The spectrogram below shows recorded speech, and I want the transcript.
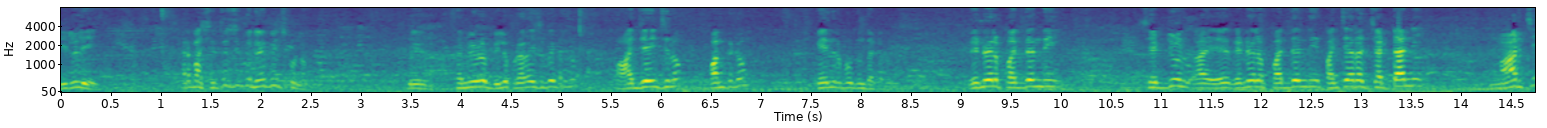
ఢిల్లీ అంటే మా చిత్తశుద్ధి నిరూపించుకున్నాం. మీ సమయంలో బిల్లు ప్రవేశపెట్టినాం పాస్ చేయించినాం పంపినాం. కేంద్ర ప్రభుత్వం దగ్గర రెండు వేల పద్దెనిమిది షెడ్యూల్ రెండు వేల పద్దెనిమిది పంచాయతీ చట్టాన్ని మార్చి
